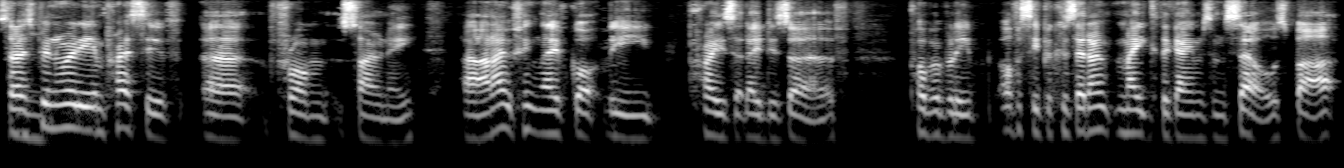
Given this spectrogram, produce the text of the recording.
So it's been really impressive uh, from Sony. Uh, I don't think they've got the praise that they deserve. Probably, obviously, because they don't make the games themselves, but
